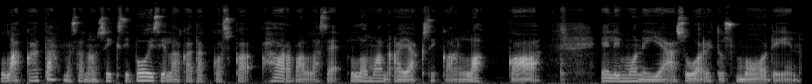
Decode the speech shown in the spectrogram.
lakata. Mä sanon siksi voisi lakata, koska harvalla se loman ajaksikaan lakkaa. Eli moni jää suoritusmoodiin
